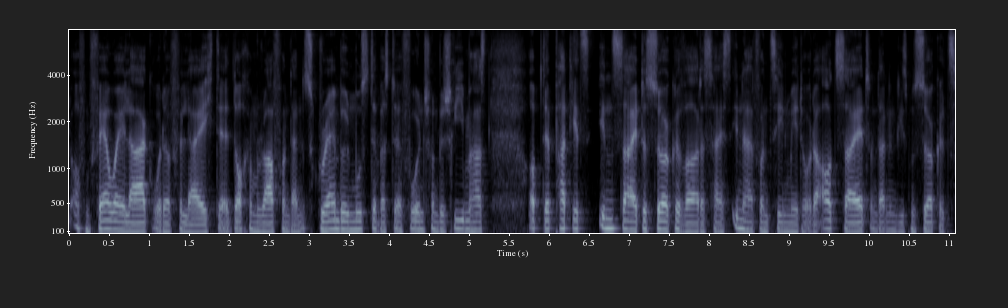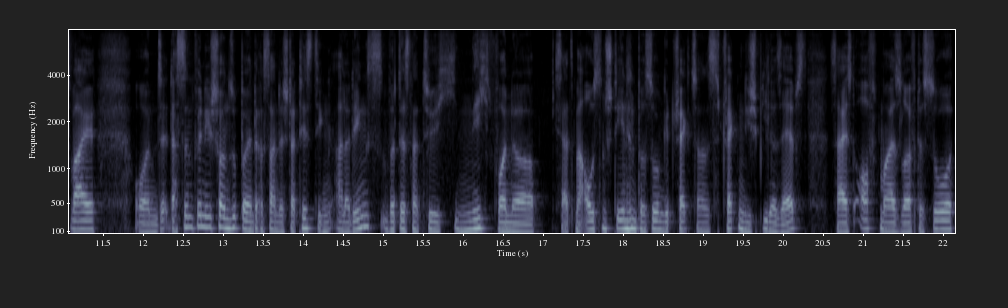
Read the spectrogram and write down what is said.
auf dem Fairway lag oder vielleicht äh, doch im Rough und dann scramblen musste, was du ja vorhin schon beschrieben hast. Ob der Putt jetzt inside the circle war, das heißt innerhalb von 10 Meter oder outside und dann in diesem Circle 2. Und das sind, finde ich, schon super interessante Statistiken. Allerdings wird das natürlich nicht von der ich sage jetzt mal, außenstehenden Personen getrackt, sondern es tracken die Spieler selbst. Das heißt, oftmals läuft es so,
